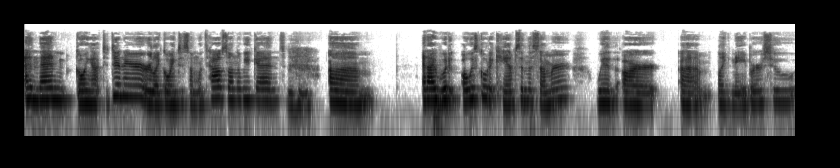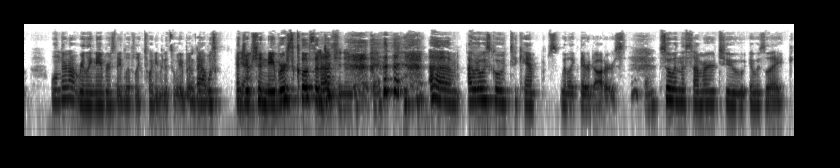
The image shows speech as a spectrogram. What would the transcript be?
And then going out to dinner or like going to someone's house on the weekends. Mhm. Um, and I would always go to camps in the summer with our um, like neighbors who, well, they're not really neighbors. They live like 20 minutes away, but Okay. that was Yeah. Egyptian neighbors close enough. Egyptian neighbors. Okay. um, I would always go to camps with like their daughters. okay. So in the summer too, it was like,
